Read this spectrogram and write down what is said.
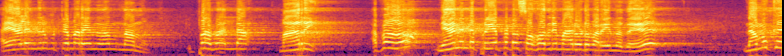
അയാൾ എന്തിനു കുറ്റം പറയുന്നതെന്നാണ് ഇപ്പൊ അതല്ല മാറി. അപ്പോ ഞാൻ എന്റെ പ്രിയപ്പെട്ട സഹോദരിമാരോട് പറയുന്നത് നമുക്ക്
